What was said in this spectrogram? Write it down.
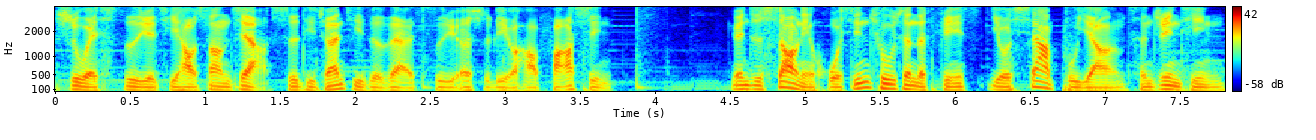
是为四月七号上架，实体专辑则在四月二十六号发行。原指少年火星出身的 Phoenix 由夏普阳、陈俊廷、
